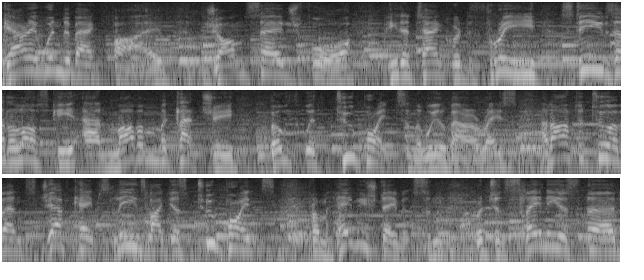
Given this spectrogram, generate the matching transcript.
Garry Windebank, five. John Sedge, four. Peter Tancred, three. Steve Zetolofsky and Marvin McLatchie, both with two points in the wheelbarrow race. And after two events, Geoff Capes leads by just two points from Hamish Davidson. Richard Slaney is third.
